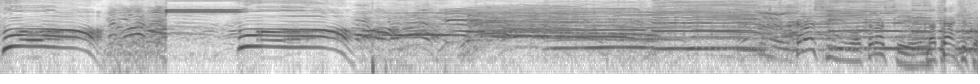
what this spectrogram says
Фу! Красиво. На техніку.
